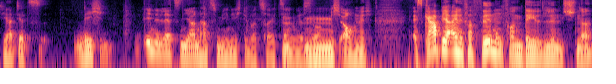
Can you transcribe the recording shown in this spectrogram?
Die hat jetzt nicht, in den letzten Jahren hat sie mich nicht überzeugt, sagen wir es so. Mich auch nicht. Es gab ja eine Verfilmung von David Lynch, ne?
